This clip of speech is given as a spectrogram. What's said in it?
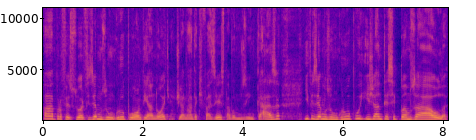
"Ah, professor, fizemos um grupo ontem à noite, não tinha nada que fazer, estávamos em casa e fizemos um grupo e já antecipamos a aula.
